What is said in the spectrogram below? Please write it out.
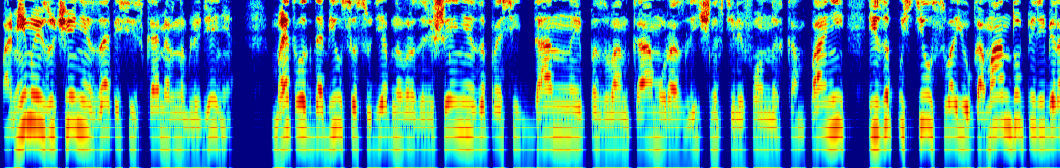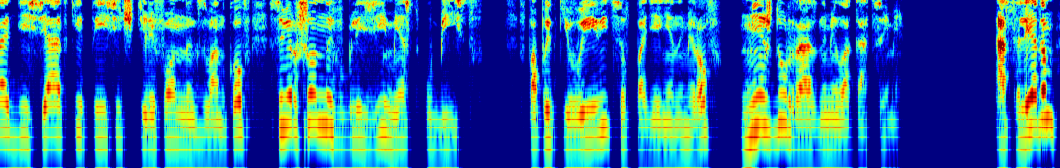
Помимо изучения записей с камер наблюдения, Мэтлок добился судебного разрешения запросить данные по звонкам у различных телефонных компаний и запустил свою команду перебирать десятки тысяч телефонных звонков, совершенных вблизи мест убийств, в попытке выявить совпадение номеров между разными локациями. А следом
